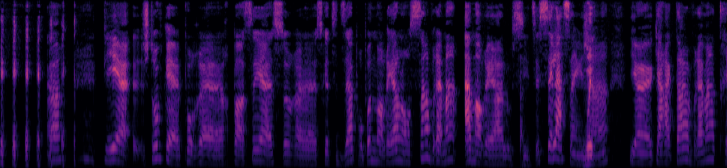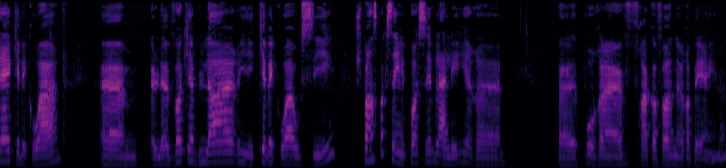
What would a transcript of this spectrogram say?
Ah. Puis euh, je trouve que pour euh, repasser euh, sur euh, ce que tu disais à propos de Montréal, on se sent vraiment à Montréal aussi. Tu sais, c'est la Saint-Jean. Oui. Il y a un caractère vraiment très québécois. Euh, le vocabulaire est québécois aussi. Je pense pas que c'est impossible à lire euh, euh, pour un francophone européen. Là.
